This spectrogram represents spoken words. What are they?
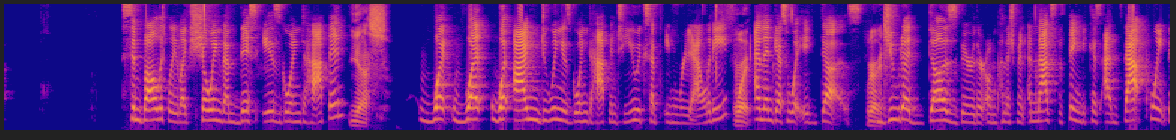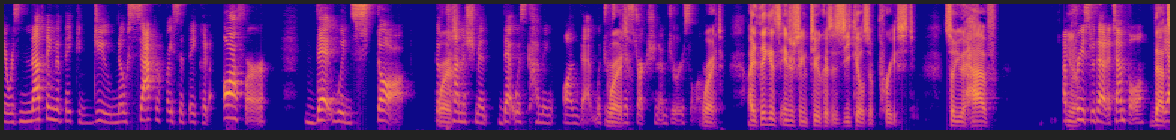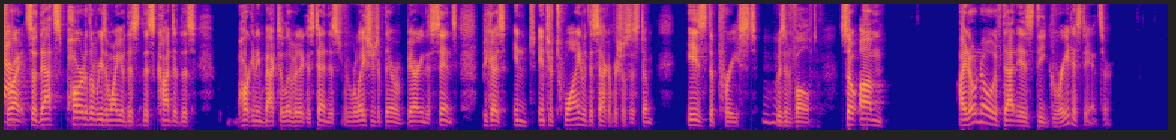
symbolically, like showing them this is going to happen. Yes. What what what I'm doing is going to happen to you, except in reality. Right. And then guess what? It does. Right. Judah does bear their own punishment. And that's the thing, because at that point, there was nothing that they could do, no sacrifice that they could offer that would stop the Right. punishment that was coming on them, which was Right. the destruction of Jerusalem. Right. I think it's interesting too because Ezekiel's a priest. So you have a you know, priest without a temple. That's Yeah. right. So that's part of the reason why you have this this concept, this harkening back to Leviticus 10, this relationship there of bearing the sins, because in, intertwined with the sacrificial system is the priest Mhm. who's involved. So um, I don't know if that is the greatest answer,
